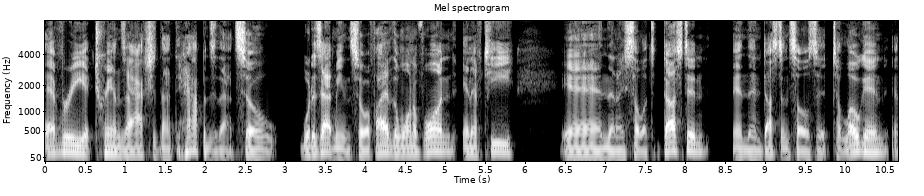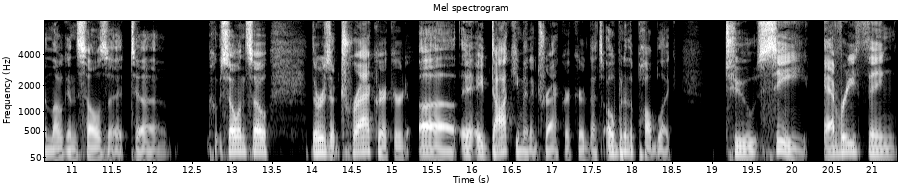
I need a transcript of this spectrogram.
every transaction that happens to that. So what does that mean? So if I have the one of one NFT and then I sell it to Dustin and then Dustin sells it to Logan and Logan sells it to so and so, there is a track record, uh, a documented track record that's open to the public to see everything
